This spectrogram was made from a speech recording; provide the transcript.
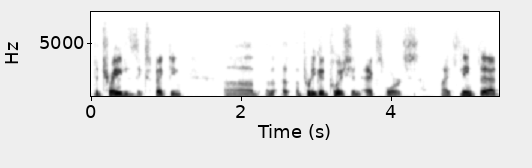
the trade is expecting uh, a, a pretty good push in exports. I think that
